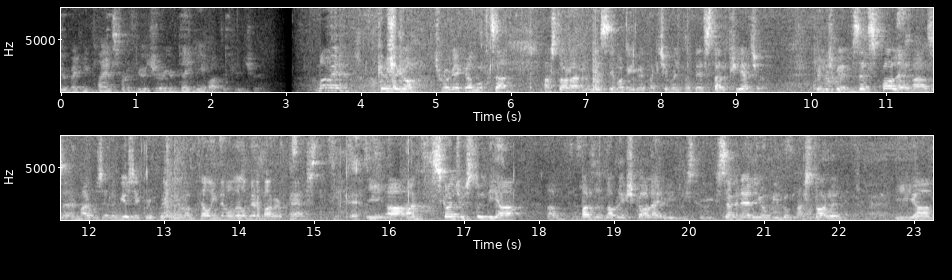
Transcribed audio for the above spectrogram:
You're making plans for the future, you're thinking about the future. Mamy pierwszego człowieka, mówca, pastora, jest, nie mogę go tak cię powiedzieć, bo to jest stary przyjaciel. Byliśmy w zespole razem, I was in a music group with you, I'm telling them a little bit about our past. I uh, on skończył studia w bardzo dobrej szkole i, i, i seminarium i był pastorem. I um,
